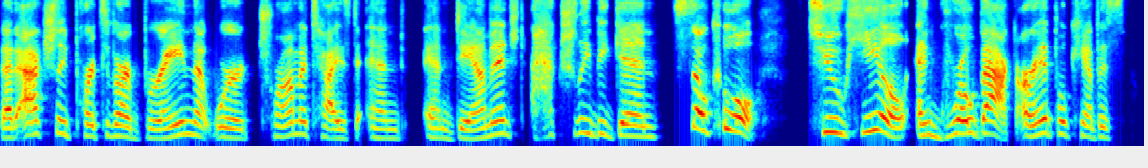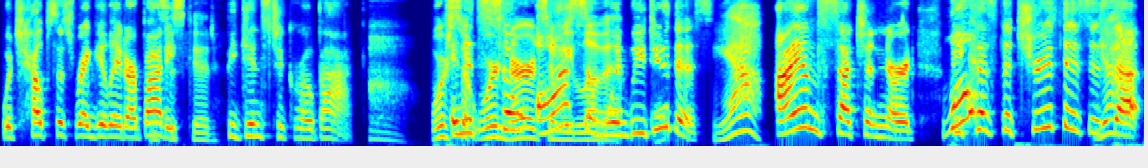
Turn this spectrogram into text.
that actually parts of our brain that were traumatized and and damaged actually begin so cool to heal and grow back. Our hippocampus, which helps us regulate our body, begins to grow back. We're and so we're so nerds awesome and we love it. when we do this. yeah. I am such a nerd Well, because the truth is, is yeah. that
